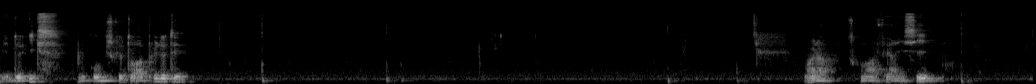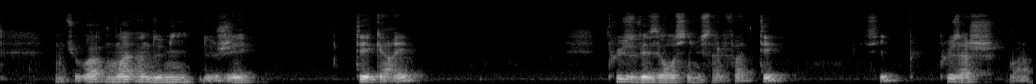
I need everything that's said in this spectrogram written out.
mais de x, du coup, puisque tu n'auras plus de t. Voilà ce qu'on va faire ici. Donc tu vois, moins 1 demi de g t carré, plus v0 sinus alpha t, ici, plus h. Voilà.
